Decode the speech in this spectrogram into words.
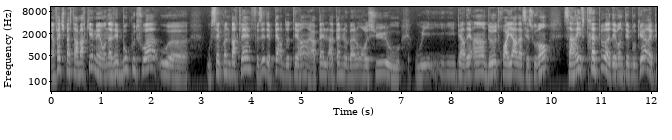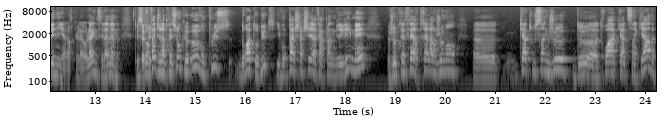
Et en fait, je sais pas si tu as remarqué, mais on avait beaucoup de fois où, euh, où Saquon Barclay faisait des pertes de terrain, à peine, à peine le ballon reçu, ou où il, perdait 1, 2, 3 yards assez souvent. Ça arrive très peu à Devante Booker et Penny, alors que la O-line c'est la même. Parce qu'en fait, j'ai l'impression que eux vont plus droit au but, ils vont pas chercher à faire plein de gris-gris, mais je préfère très largement 4 euh, ou 5 jeux de 3, 4, 5 yards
